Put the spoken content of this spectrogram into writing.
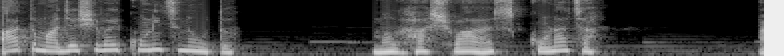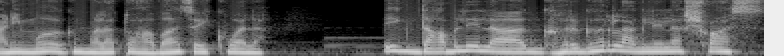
आत माझ्याशिवाय कोणीच नव्हतं. मग हा श्वास कोणाचा? आणि मग मला तो आवाज ऐकू आला. एक दाबलेला घरघर लागलेला श्वास.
